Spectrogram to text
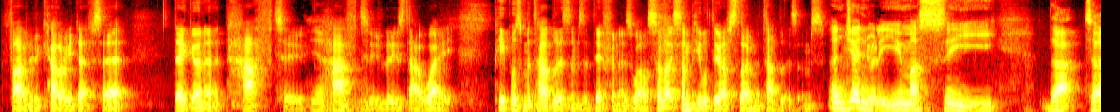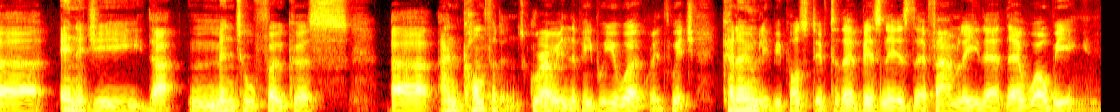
500 calorie deficit, they're going to have to Yeah, have to lose that weight. People's metabolisms are different as well. So like some people do have slow metabolisms. And generally, you must see that uh, energy, that mental focus, uh, and confidence grow in the people you work with, which can only be positive to their business, their family, their their well being. In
